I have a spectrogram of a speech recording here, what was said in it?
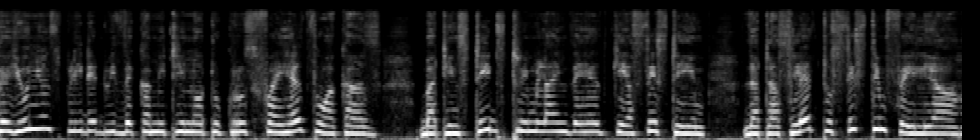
The unions pleaded with the committee not to crucify health workers, but instead streamline the healthcare system that has led to system failure.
